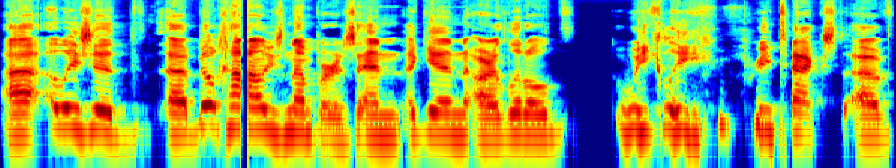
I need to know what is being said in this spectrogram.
Uh, Alicia, uh, Bill Connolly's numbers, and again, our little weekly pretext of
